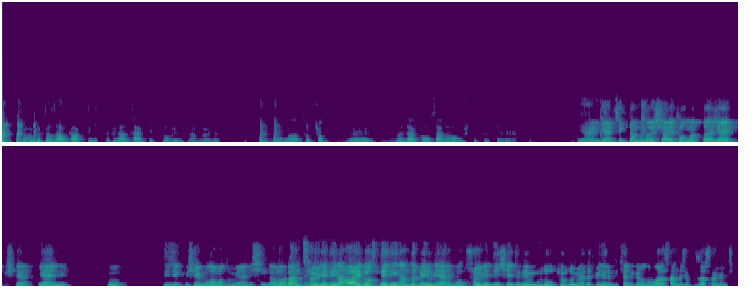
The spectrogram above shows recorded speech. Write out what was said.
Turgut Özal kalktı gitti filan terk etti orayı filan böyle. Ondan sonra çok e, özel konserler olmuştur Türkiye'de. Yani gerçekten bunlara şahit olmak da acayip bir şey ya. Yani bu diyecek bir şey bulamadım yani şimdi. Ama Abi ben işte... söylediğine Aydos dediğin anda benim yani bu söylediğin şeyde benim burada oturduğum yerde tüylerim diken diken oldu. Bu arada sen de çok güzel söylemiştin.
